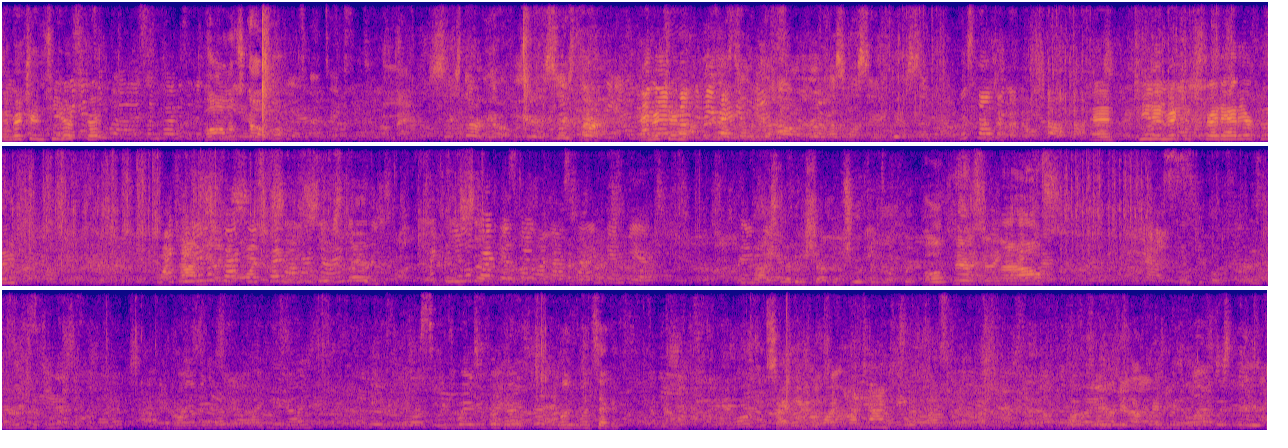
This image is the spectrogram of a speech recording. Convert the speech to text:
And Richard and Tina straight. Paul, let's go. Paul. Six thirty, huh? We here at six thirty. And Richard Told me an hour early. That's what I said. We at seven. Miss Noble. and Tina and Richard straight ahead here, please. Can you look back this way one more time? thirty. Can you look back this way one last time? Thank you. Hey guys, can I get a shot of the two of you real quick, Paul please? Pearson in the house. Thank you both very much. And Richard, Tina, take a moment. And right over there, right here, guys. He's waiting for you. One, one second. Just stay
